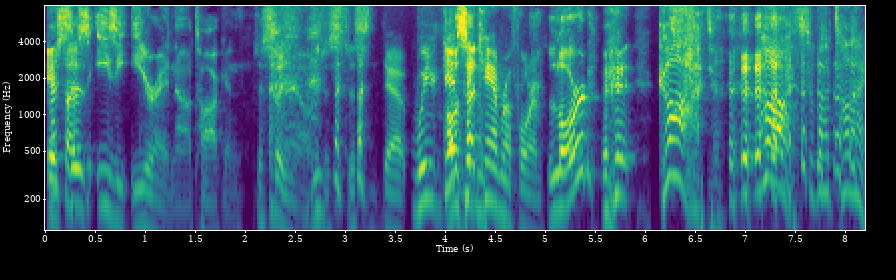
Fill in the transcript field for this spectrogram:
it first off, says it's easy E right now talking. Just so you know, just just Yeah, we're getting a the sudden- camera for him. Lord. God, oh, it's about time.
